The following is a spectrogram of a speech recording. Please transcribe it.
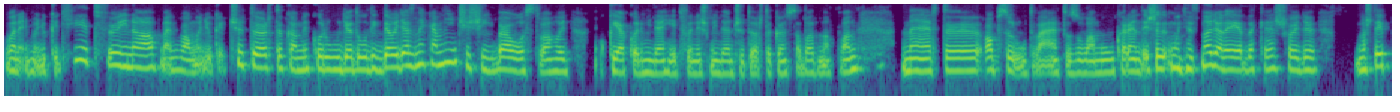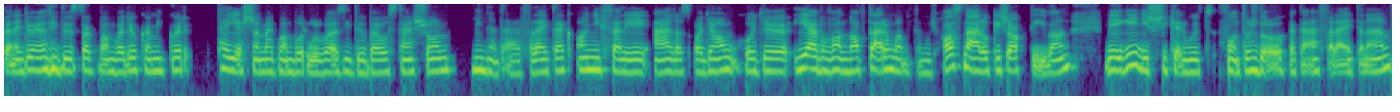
van egy mondjuk egy hétfői nap, meg van mondjuk egy csütörtök, amikor úgy adódik, de hogy ez nekem nincs is így beosztva, hogy oké, okay, akkor minden hétfőn és minden csütörtökön szabad nap van, mert abszolút változó a munkarend, és ez, ez nagyon érdekes, hogy most éppen egy olyan időszakban vagyok, amikor teljesen meg van borulva az időbeosztásom, mindent elfelejtek, annyi felé áll az agyam, hogy hiába van naptárom, amit amúgy használok is aktívan, még így is sikerült fontos dolgokat elfelejtenem,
